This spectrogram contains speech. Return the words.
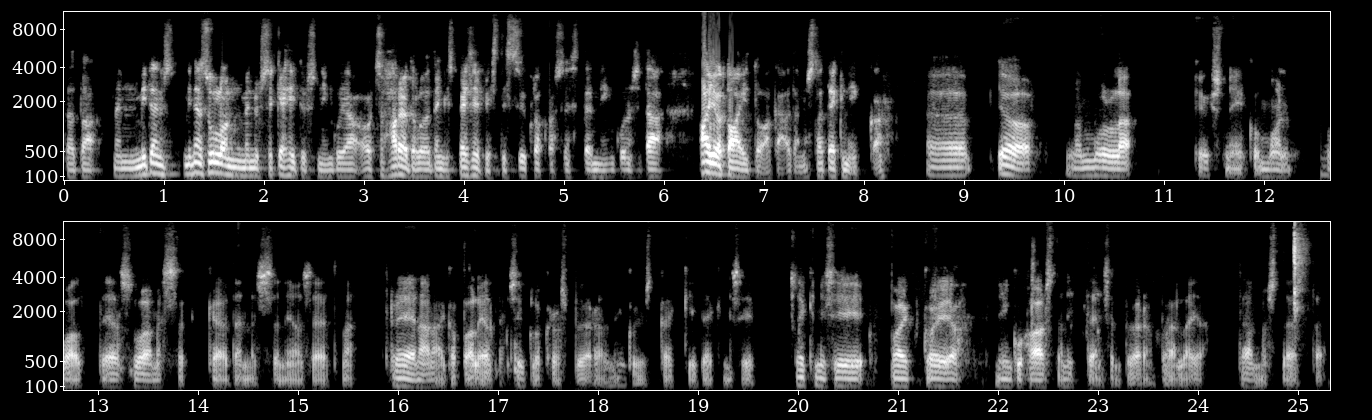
Tota, miten, miten sulla on mennyt se kehitys, niin kuin, ja oletko harjoitellut jotenkin spesifisti syklocrossin sitten niin kuin sitä ajotaitoa käytännössä tai tekniikkaa? Öö, joo, no mulla yksi niin kuin mun valtteja Suomessa käytännössä niin on se, että mä treenaan aika paljon syklocross-pyörällä niin kuin just kaikkia teknisiä, teknisiä paikkoja ja niin kuin haastan itteen sen pyörän päällä ja tämmöistä, että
